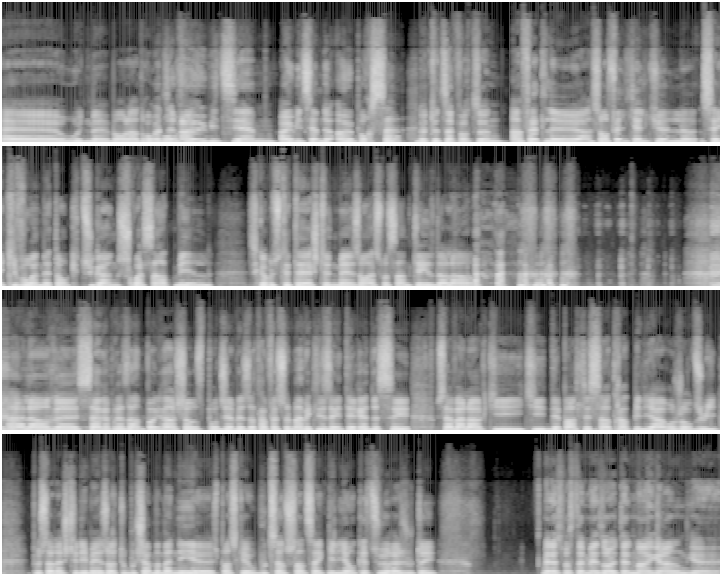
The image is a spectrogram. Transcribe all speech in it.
euh, ou une, bon On l'endroit va où on dire vit. un huitième Un huitième de 1% de toute sa fortune. en fait, le, si on fait le calcul, là, ça équivaut, admettons que tu gagnes 60 000. C'est comme si tu t'étais acheté une maison à 75 Alors, euh, ça représente pas grand-chose pour Jeff Bezos. En fait, seulement avec les intérêts de ses, sa valeur qui, qui dépasse les 130 milliards aujourd'hui, il peut s'en acheter des maisons à tout bout de champ. À un moment donné, euh, je pense qu'au bout de 165 millions que tu veux rajouter, Mais là, c'est parce que ta maison est tellement grande que.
